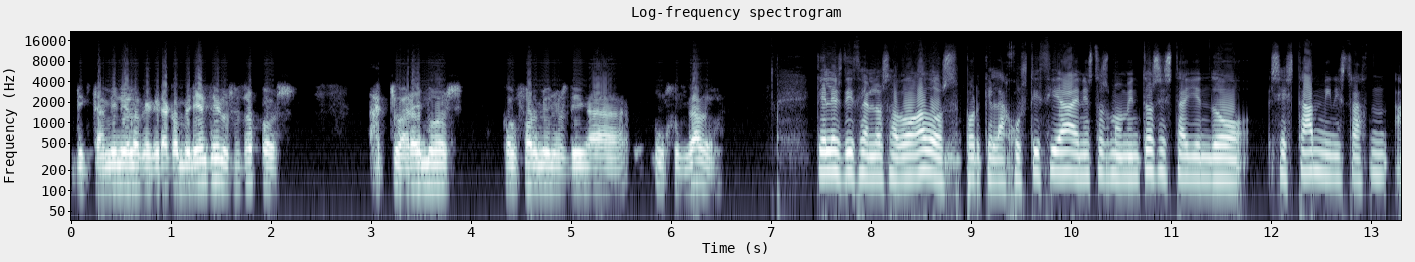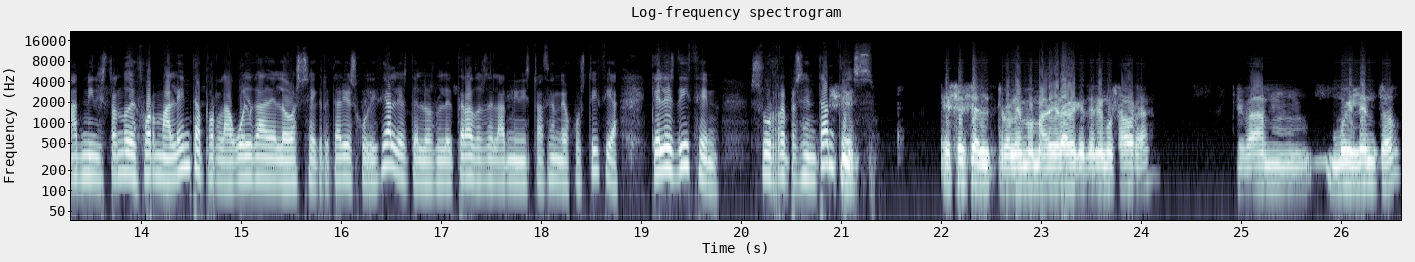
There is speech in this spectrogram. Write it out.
dictamine lo que crea conveniente y nosotros pues actuaremos conforme nos diga un juzgado. ¿Qué les dicen los abogados? Porque la justicia en estos momentos está yendo, se está administrando de forma lenta por la huelga de los secretarios judiciales, de los letrados de la Administración de Justicia. ¿Qué les dicen sus representantes? Ese es el problema más grave que tenemos ahora, que va muy lento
